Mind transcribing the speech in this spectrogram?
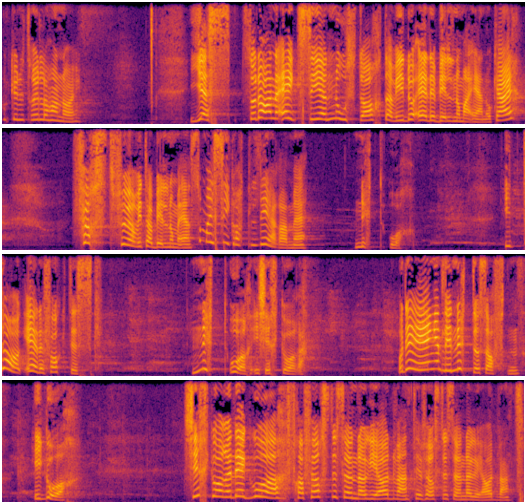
Han kunne trylle, han òg. Yes. Så da når jeg sier 'nå starter vi', da er det bilde nummer én. ok? Først, før vi tar bilde nummer én, så må jeg si gratulerer med nytt år. I dag er det faktisk nytt år i kirkeåret. Og det er egentlig nyttårsaften i går. Kirkeåret det går fra første søndag i advent til første søndag i advent.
